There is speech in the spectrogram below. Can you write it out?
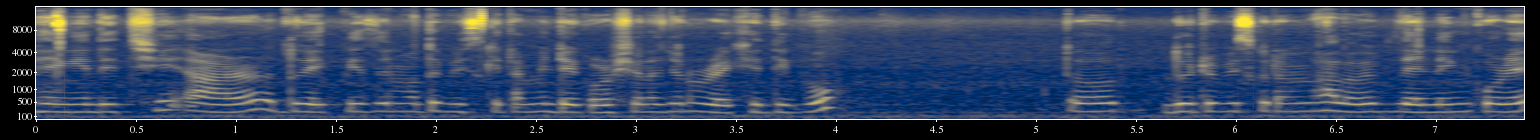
ভেঙে দিচ্ছি আর দু এক পিসের মতো বিস্কিট আমি ডেকোরেশনের জন্য রেখে দিব। তো দুটো বিস্কুট আমি ভালোভাবে ব্লেন্ডিং করে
